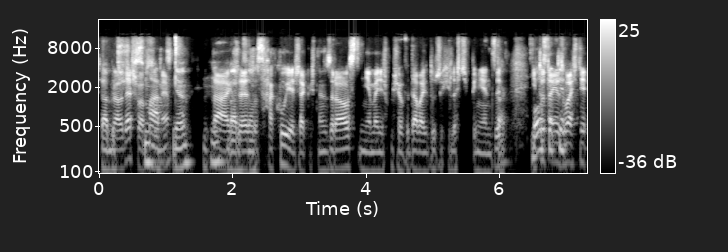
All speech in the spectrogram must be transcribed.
Trzeba być odeszła smart, nie? Mhm, tak, że, że zhakujesz jakoś ten wzrost i nie będziesz musiał wydawać dużych ilości pieniędzy. Tak. I tutaj ostatnie, jest właśnie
